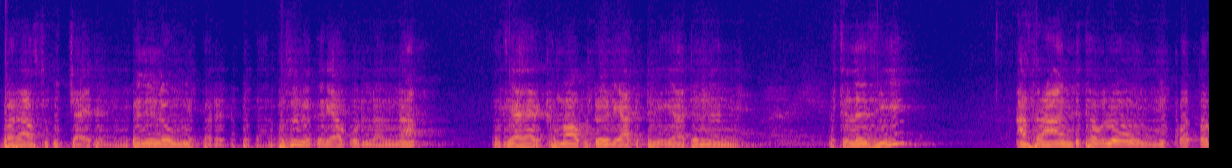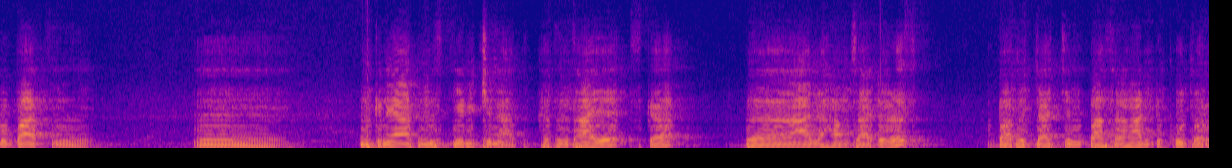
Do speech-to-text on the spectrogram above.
በራሱ ብቻ አይደለም በሌላውም ይፈረድበታል። ብዙ ነገር ያጎድላልና እግዚአብሔር ከማጉደል ያድነን። ስለዚህ አስራ አንድ ተብለው የሚቆጠሩባት ምክንያት ምስጢር ይህች ናት። ከትንሣኤ እስከ በዓለ ሀምሳ ድረስ አባቶቻችን በአስራ አንድ ቁጥር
